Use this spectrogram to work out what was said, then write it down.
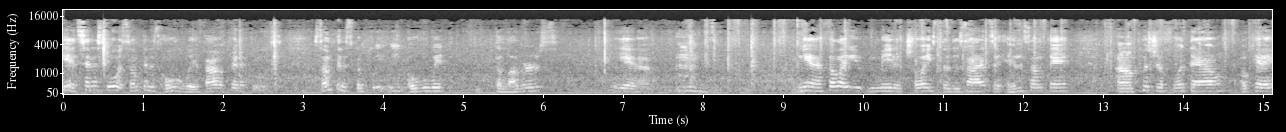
Yeah, Ten of Swords, something is over with. Five of Pentacles. Something is completely over with. The lovers. Yeah. yeah, I feel like you, you made a choice to decide to end something. Um, put your foot down, okay?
